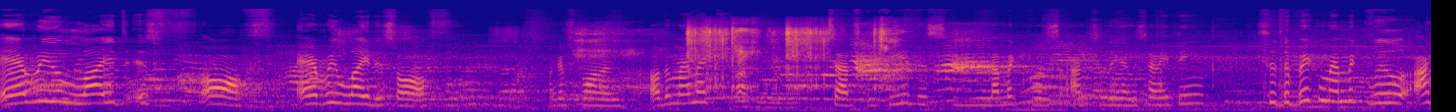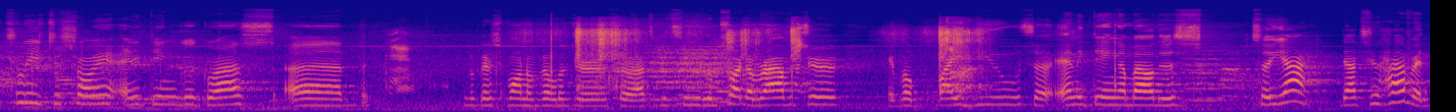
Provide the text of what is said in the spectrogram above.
every light is off every light is off I'm gonna spawn another mimic. Sad see, this mimic was actually in anything. So the big mimic will actually destroy anything good grass. And we're gonna spawn a villager. So as you can see, it looks like a ravager. It will bite you. So anything about this. So yeah, that's you have it.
